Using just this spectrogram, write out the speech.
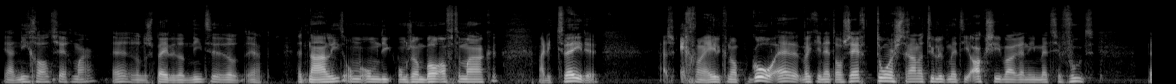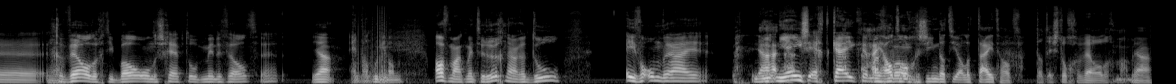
ja, niet gehad, zeg maar. Hè? Dat de speler dat niet, eh, dat, ja, het naliet om, om, die, om zo'n bal af te maken. Maar die tweede, ja, dat is echt gewoon een hele knappe goal. Hè? Wat je net al zegt, Toornstra natuurlijk met die actie waarin hij met zijn voet geweldig die bal onderschept op het middenveld. Hè? Ja, En dan hoe dan afmaakt met de rug naar het doel. Even omdraaien. Ja, niet, niet eens echt kijken. hij maar had gewoon- al gezien dat hij alle tijd had. Dat is toch geweldig, man. Ja.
